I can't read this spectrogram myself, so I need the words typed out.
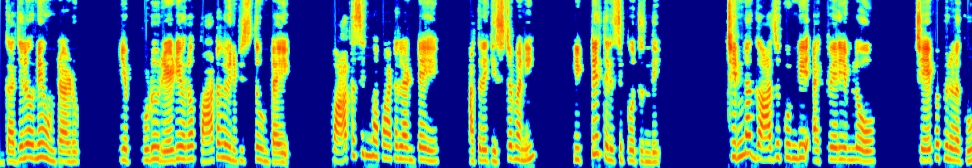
గదిలోనే ఉంటాడు. ఎప్పుడూ రేడియోలో పాటలు వినిపిస్తూ ఉంటాయి. పాత సినిమా పాటలంటే అతనికి ఇష్టమని ఇట్టే తెలిసిపోతుంది. చిన్న గాజుకుండి అక్వేరియంలో చేప పిల్లలకు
